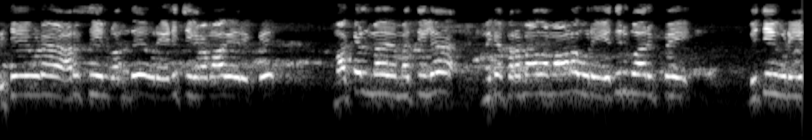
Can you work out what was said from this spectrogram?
விஜயோட அரசியல் வந்து ஒரு எழுச்சிகரமாக இருக்கு. மக்கள் மத்தியில மிக பிரமாதமான ஒரு எதிர்பார்ப்பை விஜயுடைய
